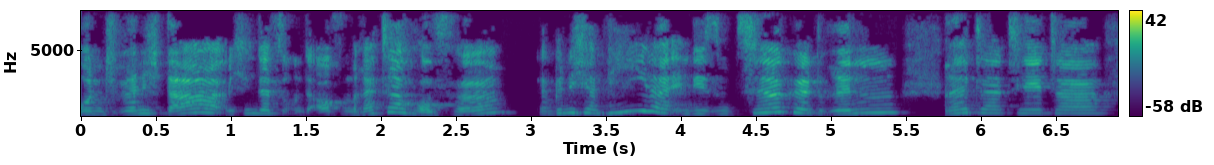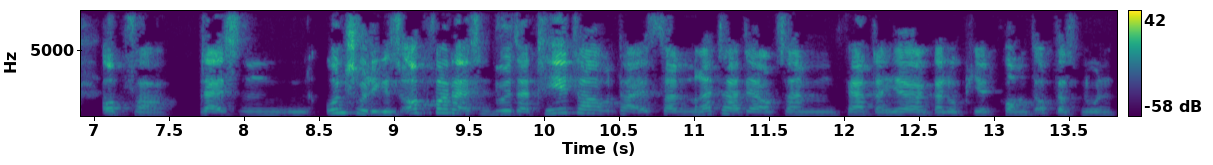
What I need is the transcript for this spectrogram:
Und wenn ich da mich hinsetze und auf einen Retter hoffe, dann bin ich ja wieder in diesem Zirkel drin, Retter, Täter, Opfer. Da ist ein unschuldiges Opfer, da ist ein böser Täter und da ist dann ein Retter, der auf seinem Pferd daher galoppiert kommt, ob das nun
